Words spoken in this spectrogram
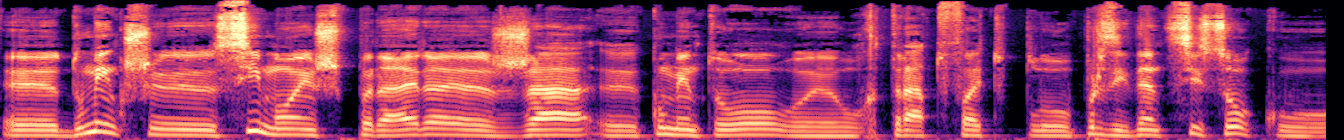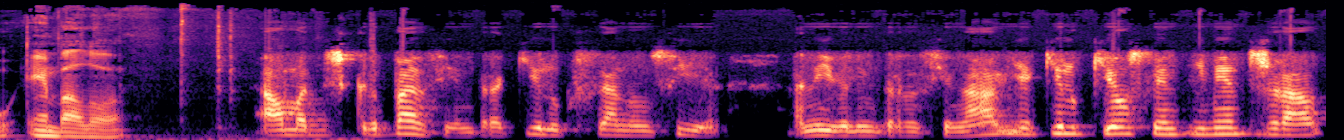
Eh, Domingos eh, Simões Pereira já eh, comentou o retrato feito pelo presidente Sissoko Embaló. Há uma discrepância entre aquilo que se anuncia a nível internacional e aquilo que é o sentimento geral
